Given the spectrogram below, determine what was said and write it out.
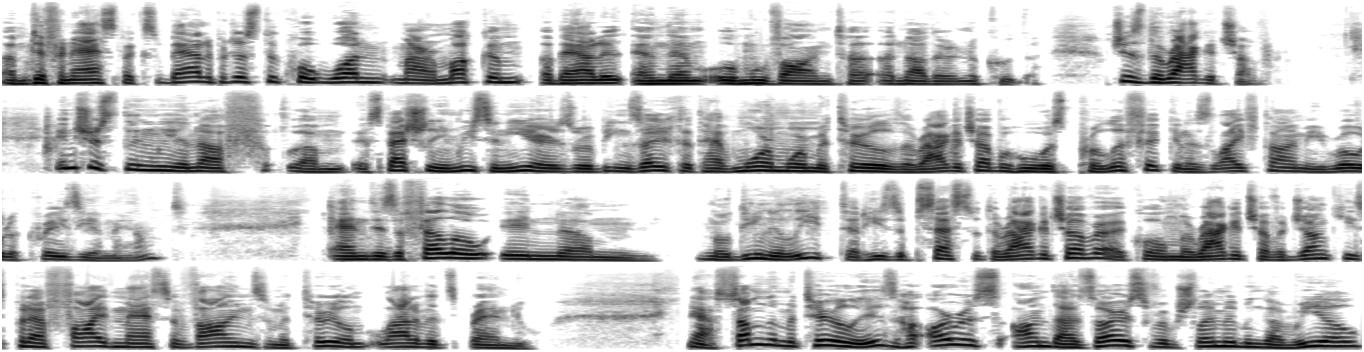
um, different aspects about it. But just to quote one Maramakim about it, and then we'll move on to another Nakuda, which is the Ragachover. Interestingly enough, um, especially in recent years, we're being zeichet to have more and more material of the Ragachover, who was prolific in his lifetime. He wrote a crazy amount. And there's a fellow in um, Modiin Illit that he's obsessed with the Ragachover. I call him a Ragachover junkie. He's put out five massive volumes of material. A lot of it's brand new. Now, some of the material is Ha'aris on the Azaris of Shlomo ben Gamriel,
